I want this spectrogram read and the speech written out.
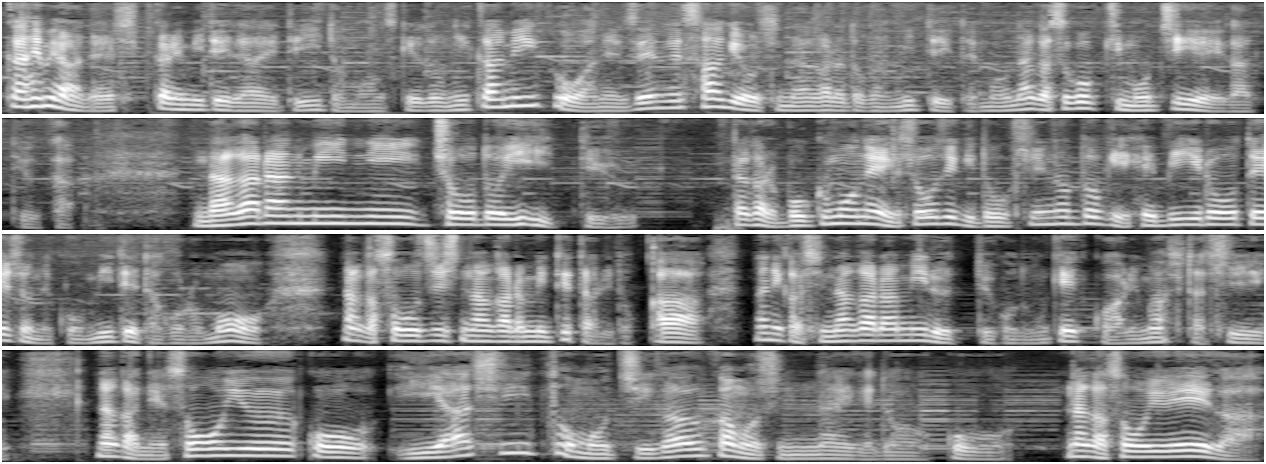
回目はね、しっかり見ていただいていいと思うんですけど、2回目以降はね、全然作業しながらとか見ていても、なんかすごく気持ちいい映画っていうか、ながら見にちょうどいいっていうだから僕もね、正直独身の時ヘビーローテーションでこう見てた頃も、なんか掃除しながら見てたりとか、何かしながら見るっていうことも結構ありましたし、なんかね、そういうこう、癒しとも違うかもしんないけど、こう、なんかそういう映画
